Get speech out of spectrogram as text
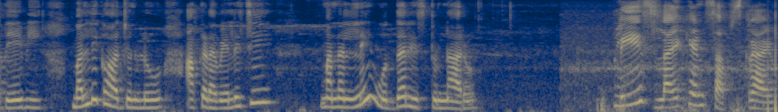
దేవి మల్లికార్జునులు అక్కడ వెలిచి మనల్ని ఉద్ధరిస్తున్నారు. Please like and subscribe.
